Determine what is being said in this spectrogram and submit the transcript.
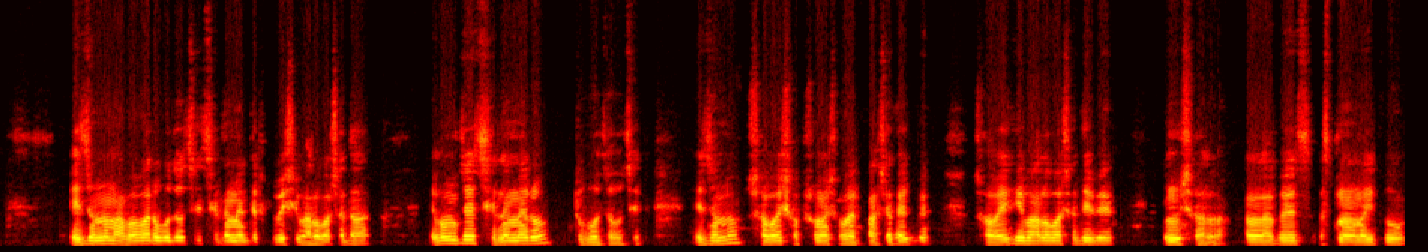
এই জন্য মা বাবারও বোঝা উচিত, ছেলে মেয়েদেরকে বেশি ভালোবাসা দেওয়া এবং যে ছেলে মেয়েরও একটু বোঝা উচিত। এই জন্য সবাই সবসময় সবার পাশে থাকবে, সবাইকে ভালোবাসা দিবে। ইনশাল্লাহ আল্লাহ হাফেজ। আসসালামু আলাইকুম।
